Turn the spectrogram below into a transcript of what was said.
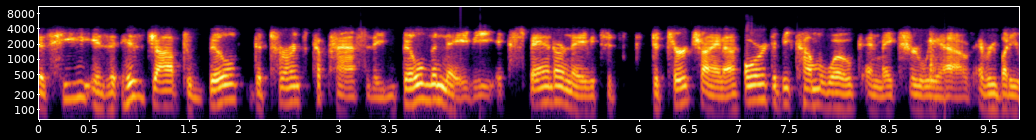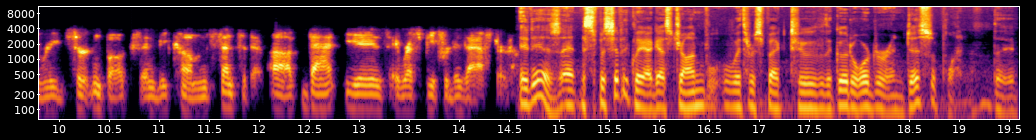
does he is it his job to build deterrence capacity, build the Navy, expand our Navy to deter China or to become woke and make sure we have everybody read certain books and become sensitive. Uh, that is a recipe for disaster. It is. And specifically, I guess, John, with respect to the good order and discipline, the,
